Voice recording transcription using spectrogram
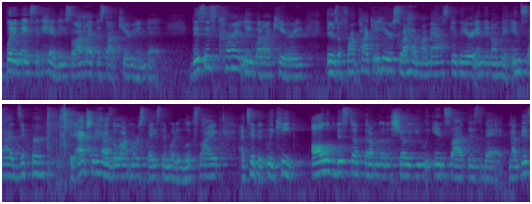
But it makes it heavy, so I had to stop carrying that. This is currently what I carry. There's a front pocket here, so I have my mask in there, and then on the inside zipper, it actually has a lot more space than what it looks like. I typically keep all of this stuff that I'm gonna show you inside this bag. Now this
